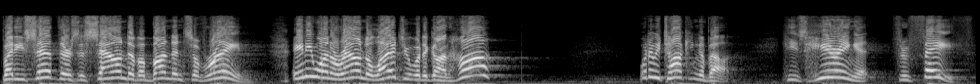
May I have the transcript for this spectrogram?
But he said there's a sound of abundance of rain. Anyone around Elijah would have gone, Huh? What are we talking about? He's hearing it through faith.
